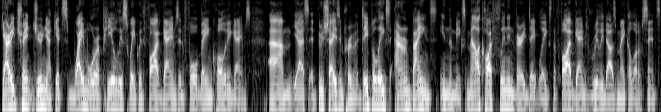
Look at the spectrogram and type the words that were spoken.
Gary Trent Jr. gets way more appeal this week with five games and four being quality games. Um, yes, Boucher's improvement. Deeper leagues, Aron Baynes in the mix. Malachi Flynn in very deep leagues. The five games really does make a lot of sense.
